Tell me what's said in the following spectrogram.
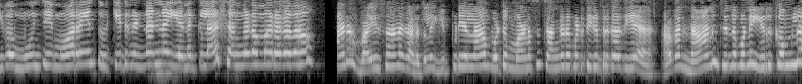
இவ மூஞ்சி மோரையும் தூக்கிட்டு நின்னா எனக்குலாம் சங்கடம் மரகதம் அட வயசான காலத்துல இப்படி எல்லாம் போட்டு மனசு சங்கடப்படுத்திக்கிட்டு இருக்காதீங்க அதான் நானும் சின்ன பொண்ணு இருக்கோம்ல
